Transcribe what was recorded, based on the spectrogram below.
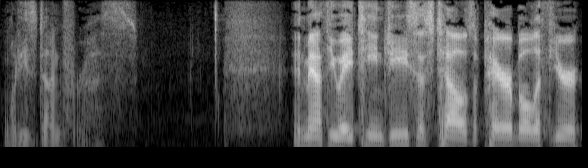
what he's done for us. In Matthew 18, Jesus tells a parable. If you're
